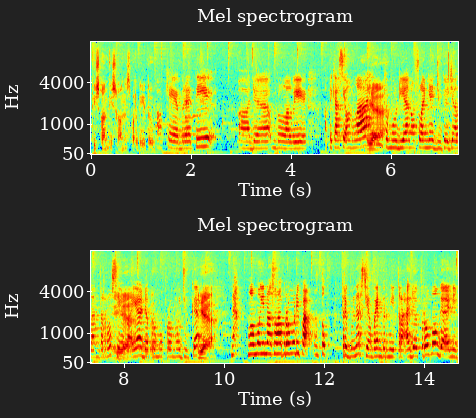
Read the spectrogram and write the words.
diskon-diskon seperti itu. Oke berarti ada melalui aplikasi online yeah. kemudian offline-nya juga jalan terus yeah, ya iya, Pak ya ada gitu. promo-promo juga. Yeah Nah, ngomongin masalah promo nih Pak, untuk Tribuners yang pengen bermitra, ada promo nggak nih?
